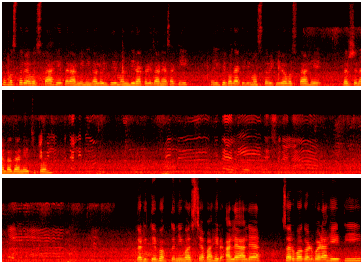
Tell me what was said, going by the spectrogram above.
खूप मस्त व्यवस्था आहे. तर आम्ही निघालो इथे मंदिराकडे जाण्यासाठी. तर इथे बघा किती मस्तपैकी व्यवस्था आहे. दर्शनाला जाण्याची पण. तर इथे भक्त निवासच्या बाहेर आल्या आल्या सर्व गडबड आहे ती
